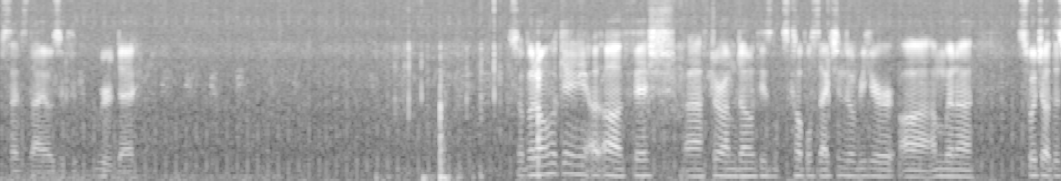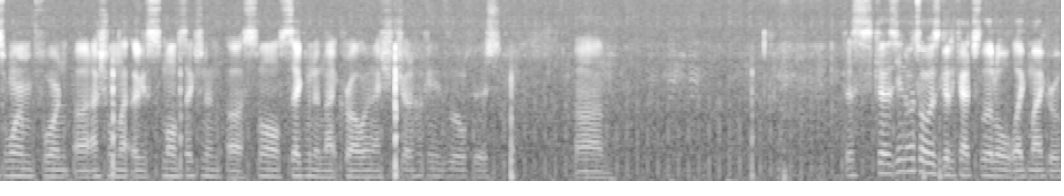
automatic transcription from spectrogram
besides that, it was a weird day. So, but don't hook any uh, uh, fish after I'm done with these couple sections over here. Uh, I'm gonna switch out this worm for an uh, actual night, like a small section, a uh, small segment of nightcrawler, and actually try to hook any little fish. Um, just because you know it's always good to catch little like micro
